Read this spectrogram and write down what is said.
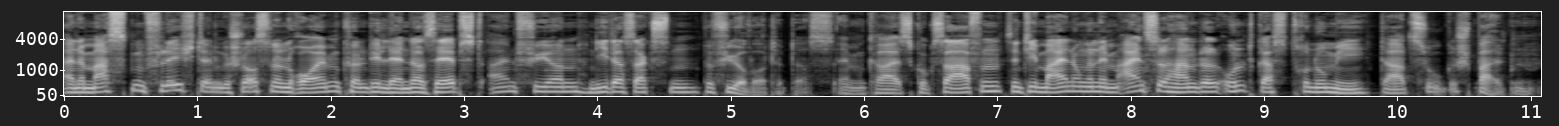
Eine Maskenpflicht in geschlossenen Räumen können die Länder selbst einführen. Niedersachsen befürwortet das. Im Kreis Cuxhaven sind die Meinungen im Einzelhandel und Gastronomie dazu gespalten.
